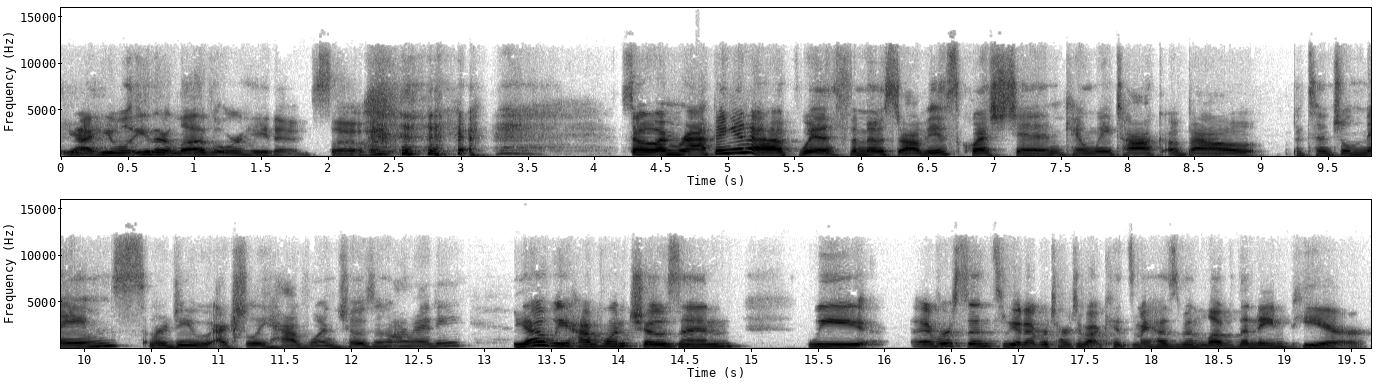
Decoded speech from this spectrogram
yeah, he will either love or hate it. So. so I'm wrapping it up with the most obvious question. Can we talk about potential names, or do you actually have one chosen already? Yeah, we have one chosen. We, ever since we had ever talked about kids, my husband loved the name Pierre.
